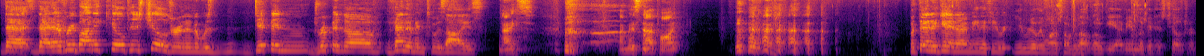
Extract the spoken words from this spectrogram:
that Yes. that everybody killed his children and it was dipping dripping uh, venom into his eyes. Nice. I missed that part. But then again, I mean, if you you really want to talk about Loki, I mean, look at his children.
